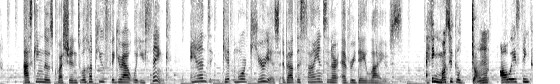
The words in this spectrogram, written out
Asking those questions will help you figure out what you think and get more curious about the science in our everyday lives. I think most people don't always think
